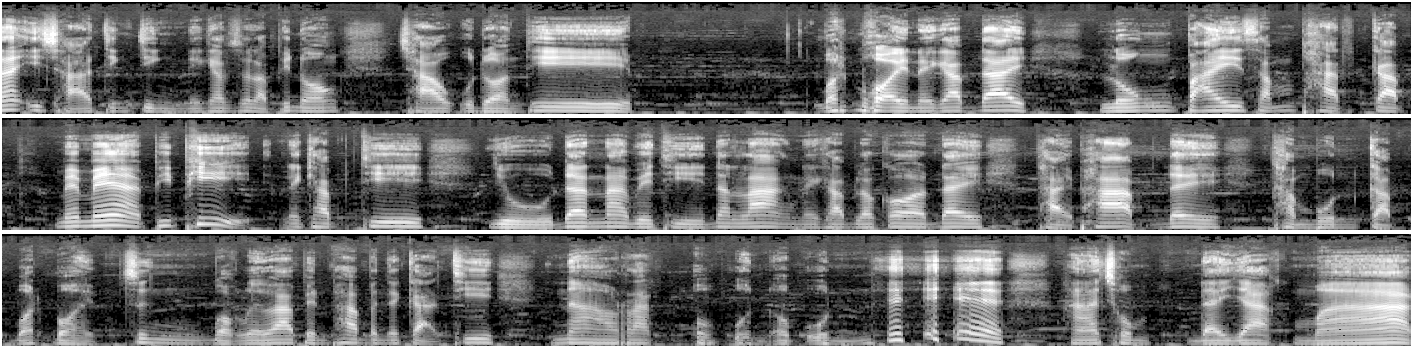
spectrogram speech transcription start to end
น่าอิจฉาจริง ๆ นะครับสำหรับพี่น้องชาวอุดรที่บอสบอยนะครับได้ลงไปสัมผัสกับแม่แม่ๆพี่ๆนะครับที่ อยู่ด้านหน้าเวทีด้านล่างนะครับ แล้วก็ได้ถ่ายภาพได้ทำบุญกับบอสบอย ซึ่งบอกเลยว่าเป็นภาพบรรยากาศที่น่ารักอบอุ่นอบอุ่น หาชมได้ยากมาก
